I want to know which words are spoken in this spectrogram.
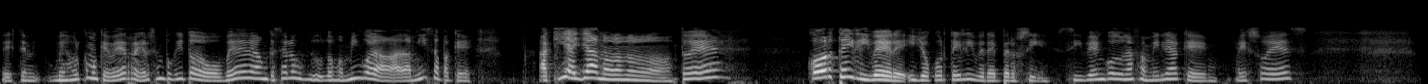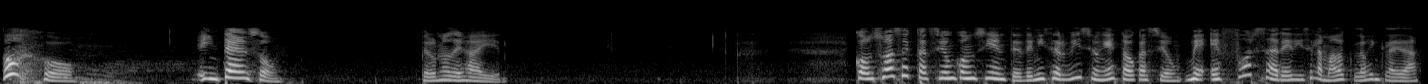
este, mejor como que ver, regresa un poquito, o ver, aunque sea los, los domingos a la, misa, para que, aquí, allá, no, no, no, no, esto es corte y libere, y yo corté y liberé, pero sí, sí vengo de una familia que eso es, oh, intenso, pero no deja ir. Con su aceptación consciente de mi servicio en esta ocasión, me esforzaré, dice el amado Claus en claridad,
